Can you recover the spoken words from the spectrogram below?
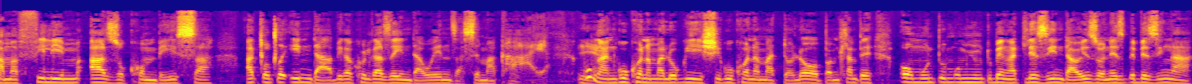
amafilimu azokhombisa axoxe indaba ikakhulukazi eindaweni zasemakhaya. Kungani kukhona amalokishi kukhona amadolobha? Mhlambe omuntu umuntu bengathi lezi indawo izona ezibezinga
